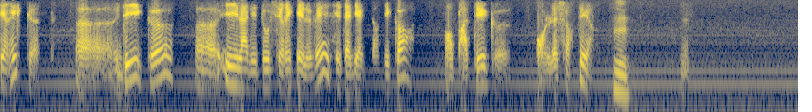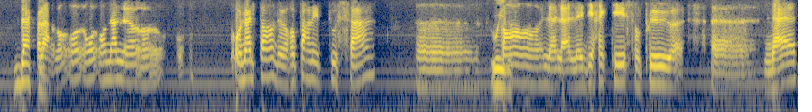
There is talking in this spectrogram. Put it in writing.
sérique euh, dit que euh, il a des taux sériques élevés, c'est-à-dire des anticorps, en pratique, euh, on le sortir. D'accord. Voilà, on, on- on a le, on a le temps de reparler de tout ça euh, Oui. quand la- la- les directives sont plus euh, euh, nettes,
